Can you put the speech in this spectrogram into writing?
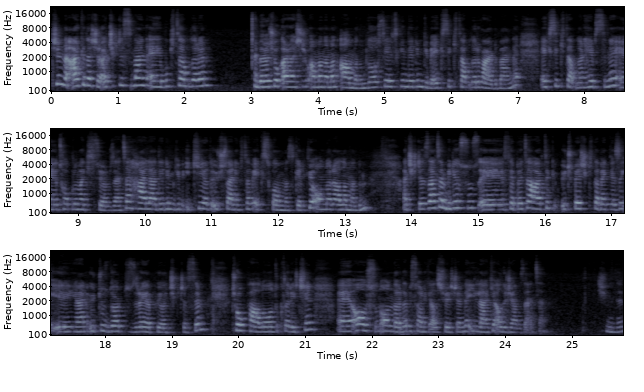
Şimdi arkadaşlar açıkçası ben e, bu kitapları Böyle çok araştırıp aman aman almadım. Dostoyevski'nin dediğim gibi eksik kitapları vardı bende. Eksik kitapların hepsini e, toplamak istiyorum zaten. Hala dediğim gibi 2 ya da 3 tane kitap eksik olması gerekiyor. Onları alamadım. Açıkçası zaten biliyorsunuz e, sepete artık 3-5 kitap eklesek e, yani 300-400 lira yapıyor açıkçası. Çok pahalı oldukları için e, olsun onları da bir sonraki alışverişlerimde illaki alacağım zaten. Şimdi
